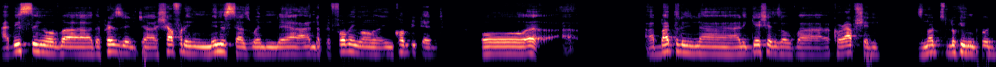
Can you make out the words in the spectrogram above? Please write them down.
uh, this thing of uh, the president uh, shuffling ministers when they are underperforming or incompetent or uh, uh, battling uh, allegations of corruption is not looking good.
